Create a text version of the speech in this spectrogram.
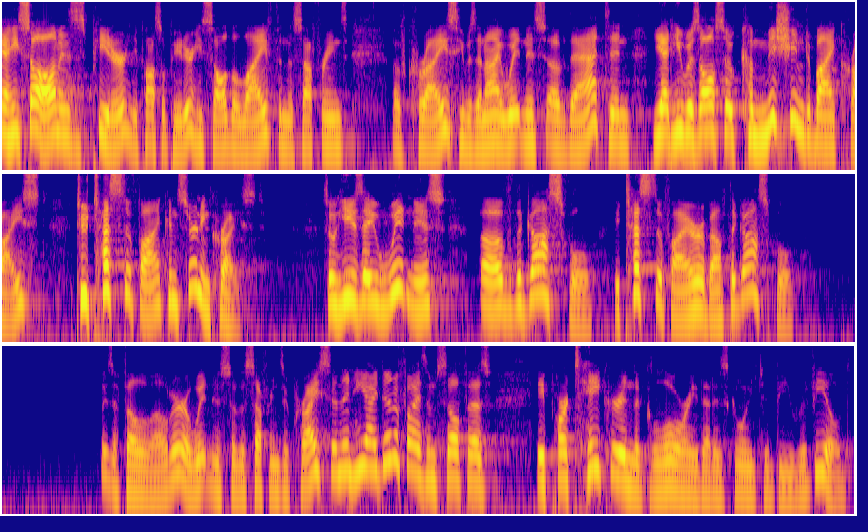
Yeah, he saw, I mean, this is Peter, the Apostle Peter. He saw the life and the sufferings of Christ. He was an eyewitness of that. And yet he was also commissioned by Christ to testify concerning Christ. So he is a witness of the gospel, a testifier about the gospel. He's a fellow elder, a witness of the sufferings of Christ, and then he identifies himself as a partaker in the glory that is going to be revealed.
